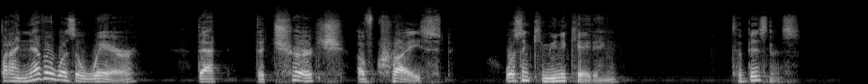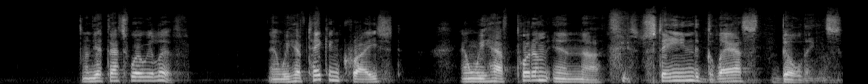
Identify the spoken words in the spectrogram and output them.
But I never was aware that the church of Christ wasn't communicating to business. And yet that's where we live. And we have taken Christ and we have put him in uh, stained glass buildings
